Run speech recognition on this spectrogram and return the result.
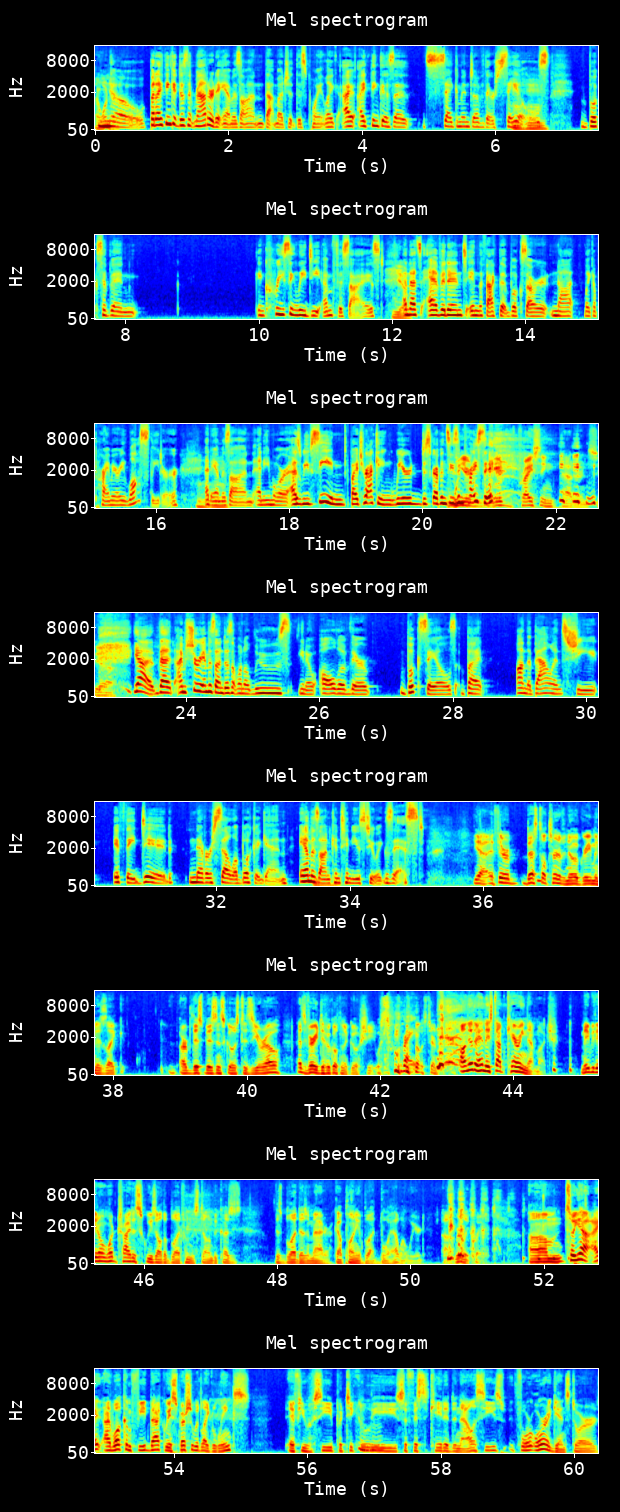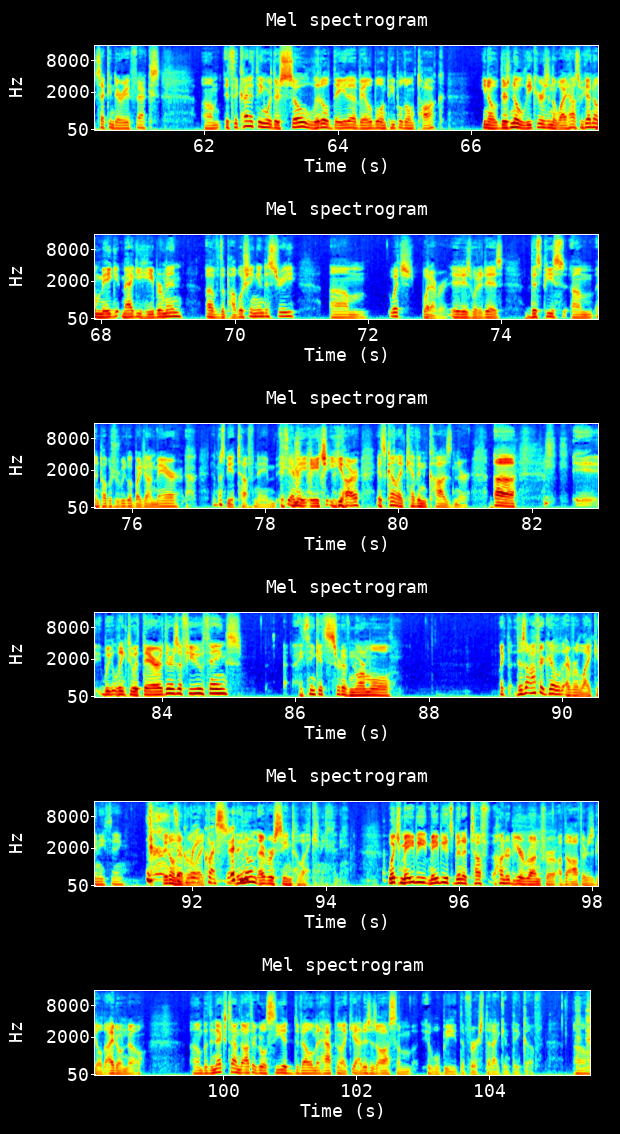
I wonder. No, but I think it doesn't matter to Amazon that much at this point. Like I, I think as a segment of their sales, mm-hmm. books have been increasingly de-emphasized yeah. and that's evident in the fact that books are not like a primary loss leader mm-hmm. at amazon anymore as we've seen by tracking weird discrepancies weird, in pricing weird pricing patterns yeah yeah that i'm sure amazon doesn't want to lose you know all of their book sales but on the balance sheet if they did never sell a book again amazon mm-hmm. continues to exist yeah if their best alternative no agreement is like our this business goes to zero, that's very difficult to negotiate with them right. those terms. On the other hand, they stop caring that much. Maybe they don't want to try to squeeze all the blood from the stone because this blood doesn't matter. Got plenty of blood. Boy, that went weird. Uh, really quick. Um, so yeah, I, I, welcome feedback. We especially would like links if you see particularly mm-hmm. sophisticated analyses for or against or secondary effects. Um, it's the kind of thing where there's so little data available and people don't talk you know, there's no leakers in the White House. We got no Mag- Maggie Haberman of the publishing industry, um, which whatever it is, what it is. This piece um, in Publishers Weekly by John Maher, that must be a tough name. It's M A H E R. It's kind of like Kevin Costner. Uh, we link to it there. There's a few things. I think it's sort of normal. Like, does Author Guild ever like anything? They don't ever like. Question. It. They don't ever seem to like anything. Which maybe maybe it's been a tough hundred year run for the Authors Guild. I don't know. Um, but the next time the Authors Guild see a development happen, like, yeah, this is awesome, it will be the first that I can think of. Um,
